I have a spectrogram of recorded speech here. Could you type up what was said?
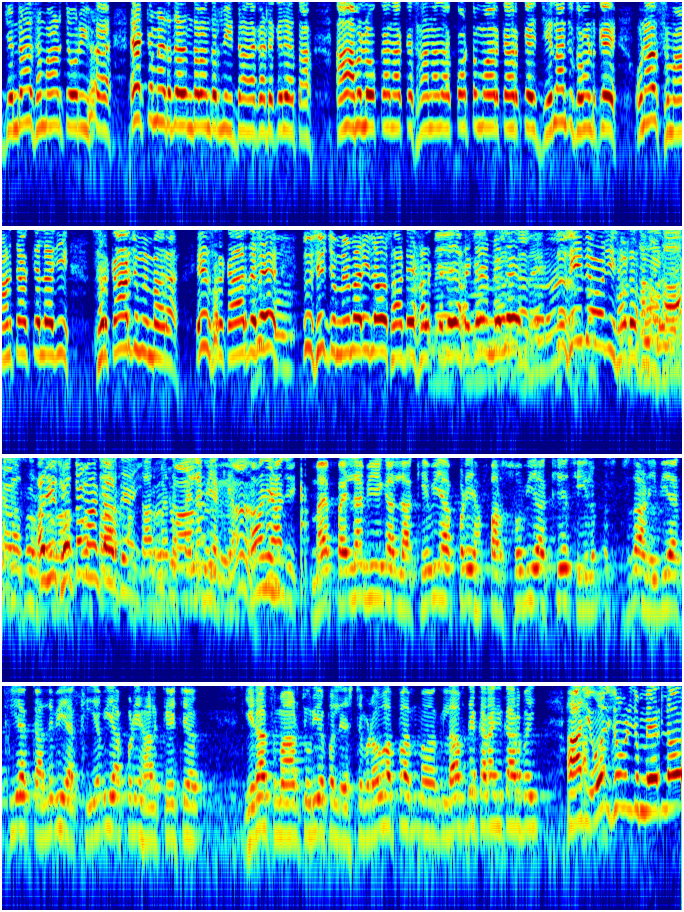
ਜਿੰਨਾ ਸਮਾਨ ਚੋਰੀ ਹੋਇਆ ਇੱਕ ਮਿੰਟ ਦੇ ਅੰਦਰ ਅੰਦਰ ਲੀਡਰਾਂ ਦਾ ਕੱਢ ਕੇ ਲਿਆਤਾ। ਆਮ ਲੋਕਾਂ ਦਾ ਕਿਸਾਨਾਂ ਦਾ ਕੁੱਟਮਾਰ ਕਰਕੇ ਜੇਲ੍ਹਾਂ 'ਚ ਥੋੜ ਕੇ ਉਹਨਾਂ ਦਾ ਸਮਾਨ ਚੱਕ ਕੇ ਲੈ ਗਈ। ਸਰਕਾਰ ਜ਼ਿੰਮੇਵਾਰ ਆ। ਇਹ ਸਰਕਾਰ ਦੇਵੇ ਤੁਸੀਂ ਜ਼ਿੰਮੇਵਾਰੀ ਲਓ ਸਾਡੇ ਹਲਕੇ ਦੇ ਹੈਗੇ ਐਮਐਲਏ ਤੁਸੀਂ ਦਿਓ ਜੀ ਸਾਡਾ ਸਮਾਨ। ਅਸੀਂ ਸੋਤੋਂ ਮੰਗ ਕਰਦੇ ਹਾਂ ਜੀ। ਮੈਂ ਤਾਂ ਪਹਿਲਾਂ ਵੀ ਆਖਿਆ। ਹਾਂਜੀ ਹਾਂਜੀ। ਮੈਂ ਪਹਿਲਾਂ ਵੀ ਇਹ ਗੱਲ ਆਖੀ ਵੀ ਆਪਣੇ ਪਰਸੋਂ ਵੀ ਆਖੀ ਸੀਲ ਸੁਧਾਣੀ ਵੀ ਆਖੀ ਆ ਕੱਲ ਵੀ ਆਖੀ ਆ ਵੀ ਆਪਣੇ ਹਲਕੇ 'ਚ ਜਿਹੜਾ ਸਮਾਨ ਚੋਰੀ ਆਪਾਂ ਲਿਸਟ ਬਣਾਓ ਆਪਾਂ ਲਾਭ ਦੇ ਕਰਾਂਗੇ ਕਾਰਵਾਈ। ਹਾਂਜੀ ਉਹ ਸੋਚ ਮੇਰ ਲਓ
